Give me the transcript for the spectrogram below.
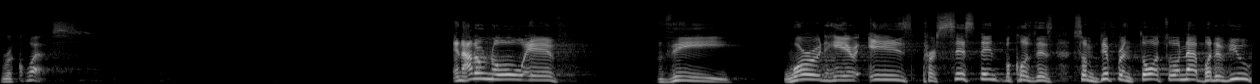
requests. And I don't know if the word here is persistent because there's some different thoughts on that. But if you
